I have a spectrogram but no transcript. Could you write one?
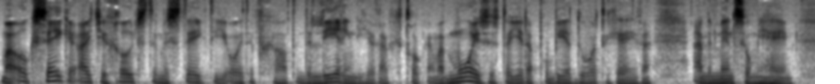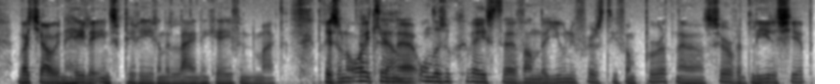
maar ook zeker uit je grootste mistake die je ooit hebt gehad en de lering die je eruit getrokken. En wat mooi is, is dat je dat probeert door te geven aan de mensen om je heen. Wat jou een hele inspirerende leidinggevende maakt. Er is een, ooit een eh, onderzoek geweest eh, van de University van Perth naar servant leadership.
